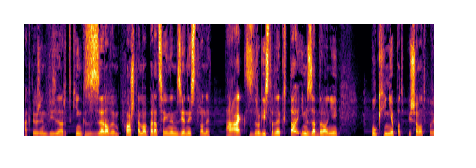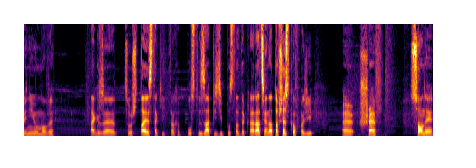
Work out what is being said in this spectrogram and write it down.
Activision Blizzard King z zerowym kosztem operacyjnym z jednej strony tak, z drugiej strony kto im zabroni, póki nie podpiszą odpowiedniej umowy. Także cóż, to jest taki trochę pusty zapis i pusta deklaracja. Na to wszystko wchodzi e, szef Sony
